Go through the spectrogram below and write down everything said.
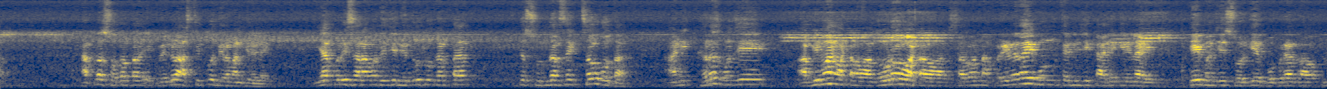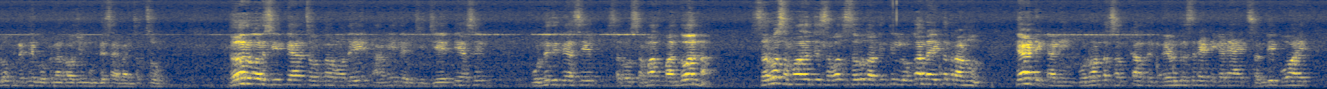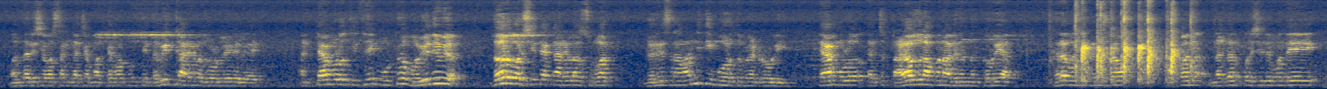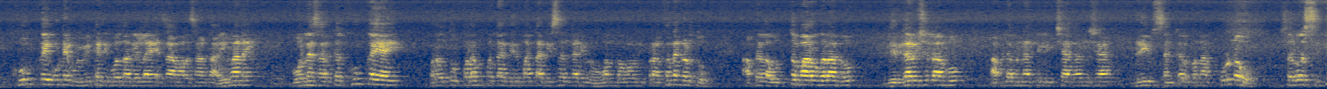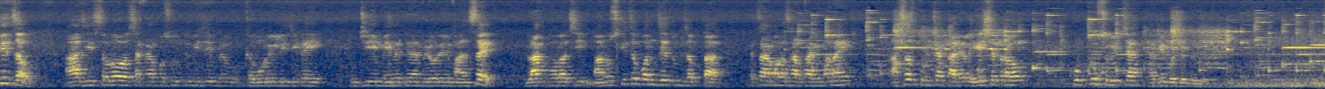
आपलं स्वतःचा एक वेगळं अस्तित्व निर्माण केलेलं आहे. या परिसरामध्ये जे नेतृत्व करतात ते सुंदरसा एक चौक होता. आणि खरंच म्हणजे अभिमान वाटावा गौरव वाटावा सर्वांना प्रेरणादायी म्हणून त्यांनी जे कार्य केलेलं आहे ते म्हणजे स्वर्गीय गोपीनाथराव लोकनेते गोपीनाथरावजी मुंडे साहेबांचा चौक. दरवर्षी त्या चौकामध्ये आम्ही त्यांची जयंती असेल पुण्यतिथी असेल सर्व समाज बांधवांना सर्व समाजातील समाज सर्व जातीतील लोकांना एकत्र आणून त्या ठिकाणी गुणवंत सत्कार देवेंद्र सर या ठिकाणी आहेत संदीप भाऊ आहेत बंधारी सेवा संघाच्या माध्यमातून ते नवीन कार्याला जोडले गेले आहेत. आणि त्यामुळं तिथे एक मोठं भविदिव्य दरवर्षी त्या कार्याला सुरुवात गणेशरावांनी ती मुहूर्त मिळवली त्यामुळं त्यांचं टाळावून आपण अभिनंदन करूया. खरं म्हणजे गणेशराव आपण नगर परिषदेमध्ये खूप काही मोठ्या भूमिका निभवत आलेला आहे याचा आम्हाला सार्थ अभिमान आहे. बोलण्यासारखं खूप काही आहे. परंतु परमपता निर्माता निसर्ग आणि भगवान बाबा प्रार्थना करतो. आपल्याला उत्तम आरोग्य लाभो दीर्घायुष्य लाभो आपल्या मनातील इच्छा आकांक्षा ड्रीम संकल्पना पूर्ण हो. सर्व सिद्धीत जाऊ आज ही सर्व सकाळपासून तुम्ही जी कमवलेली जी काही तुमची मेहनतीनं मिळवलेली माणसं आहेत लाख मोलाची माणुसकीचं पण जे तुम्ही जपता त्याचा आम्हाला सारखा अभिमान आहे. असंच तुमच्या कार्याला यश येत राहो. खूप खूप शुभेच्छा. Happy birthday to you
